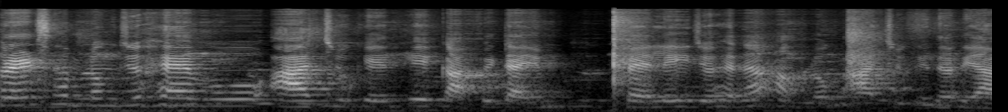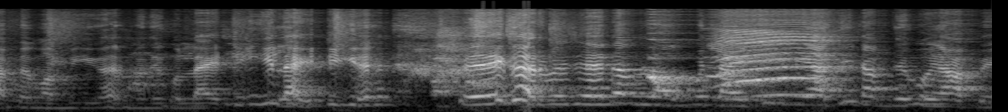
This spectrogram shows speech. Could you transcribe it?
फ्रेंड्स हम लोग जो है वो आ चुके थे काफ़ी टाइम पहले ही जो है ना हम लोग आ चुके थे। और यहाँ पे मम्मी के घर में देखो लाइटिंग ही लाइटिंग है। मेरे घर में जो है ना ब्लॉग में लाइटिंग नहीं आती ना देखो यहाँ पे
